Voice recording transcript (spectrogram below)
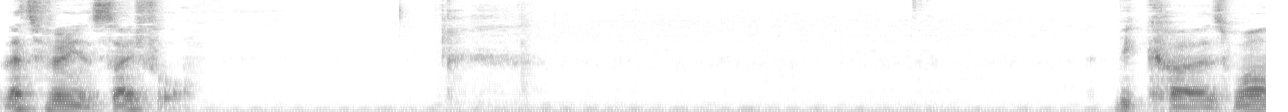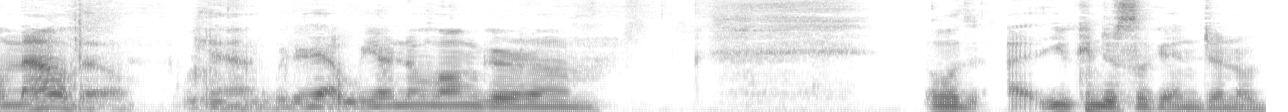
That's very insightful. Because, well, now though, we have we are, we are no longer. Um, well, you can just look at in general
